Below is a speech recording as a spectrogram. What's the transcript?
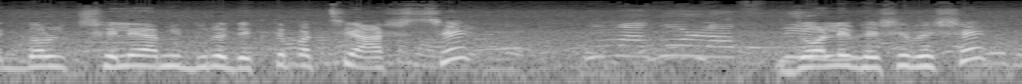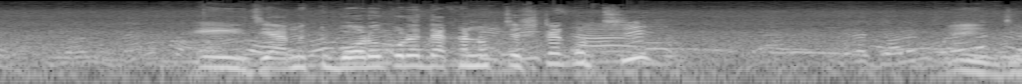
একদল ছেলে আমি দূরে দেখতে পাচ্ছি আসছে। জলে ভেসে ভেসে। এই যে আমি একটু বড় করে দেখানোর চেষ্টা করছি। এই যে।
